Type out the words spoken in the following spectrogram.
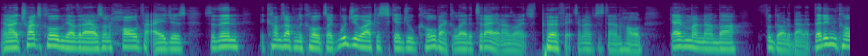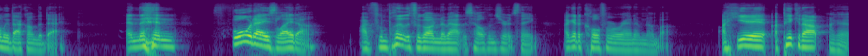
And I tried to call them the other day. I was on hold for ages. So then it comes up in the call. It's like, would you like a scheduled callback later today? And I was like, it's perfect. I don't have to stay on hold. Gave them my number. Forgot about it. They didn't call me back on the day. And then four days later, I've completely forgotten about this health insurance thing. I get a call from a random number. I hear, I pick it up. I go,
